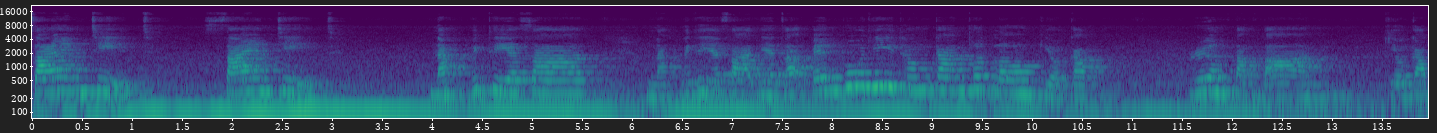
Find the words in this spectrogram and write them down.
scientist scientist นักวิทยาศาสตร์ นักวิทยาศาสตร์เนี่ยจะเป็นผู้ที่ทำการทดลองเกี่ยวกับเรื่องต่างๆ เกี่ยวกับ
